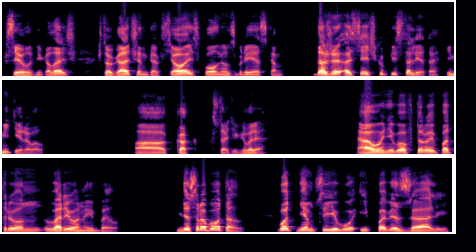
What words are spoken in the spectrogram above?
Всеволод Николаевич, что Гальченко все исполнил с блеском, даже осечку пистолета имитировал. А как, кстати говоря? А у него второй патрон вареный был. Не сработал. Вот немцы его и повязали,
